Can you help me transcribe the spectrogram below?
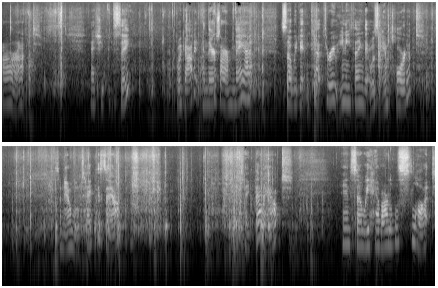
Alright. As you can see, we got it. And there's our mat. So we didn't cut through anything that was important. So now we'll take this out. Take that out. And so we have our little slot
